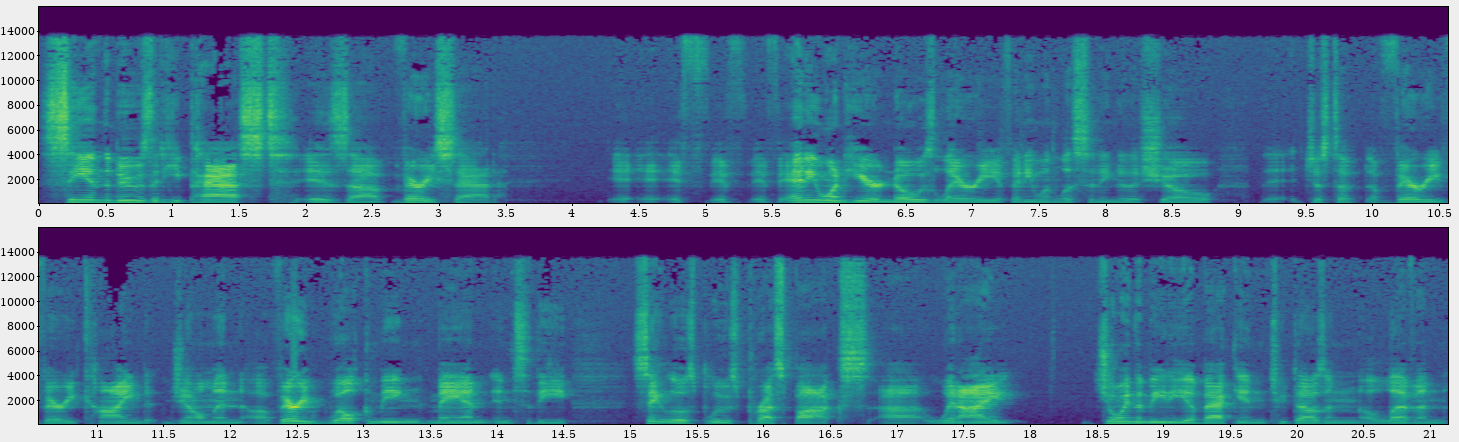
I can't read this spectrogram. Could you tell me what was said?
seeing the news that he passed is uh, very sad. If if if anyone here knows Larry, if anyone listening to the show, just a, a very very kind gentleman, a very welcoming man into the St. Louis Blues press box. Uh, when I joined the media back in 2011,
